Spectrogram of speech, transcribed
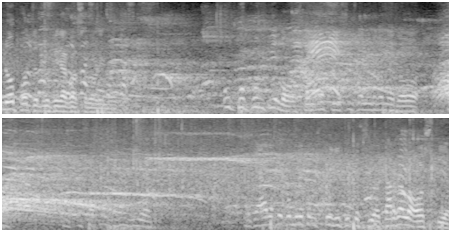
no pots aprofitar qualsevol imatge. Ocupo un piló, estem recursos de l'ordenador, perquè ha de fer com una transcodificació, tarda l'hòstia.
